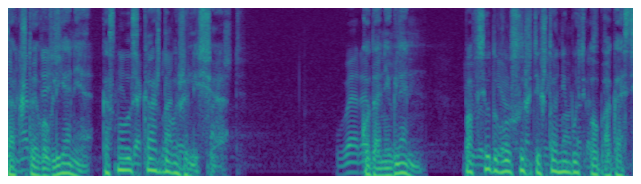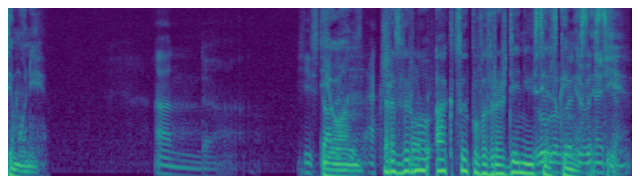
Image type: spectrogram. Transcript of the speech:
Так что его влияние коснулось каждого жилища. Куда ни глянь, повсюду вы услышите что-нибудь об Агасте Муни. И он развернул акцию по возрождению сельской местности.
